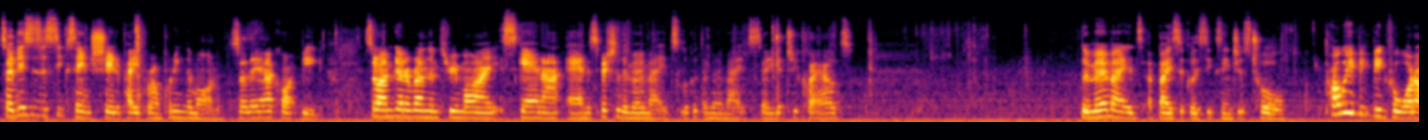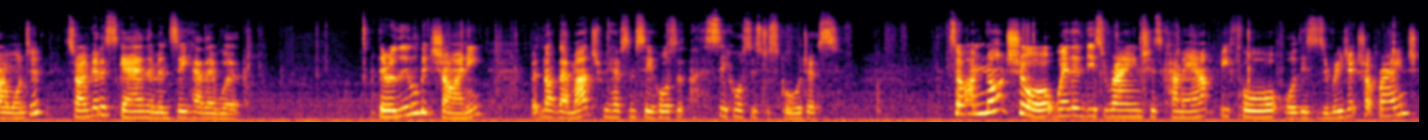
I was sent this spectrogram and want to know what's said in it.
So this is a six inch sheet of paper I'm putting them on. So they are quite big. So I'm going to run them through my scanner and especially the mermaids. Look at the mermaids. So you get two clouds. The mermaids are basically six inches tall. Probably a bit big for what I wanted. So I'm going to scan them and see how they work. They're a little bit shiny, but not that much. We have some seahorses. Oh, the seahorse is just gorgeous. So I'm not sure whether this range has come out before or this is a reject shop range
